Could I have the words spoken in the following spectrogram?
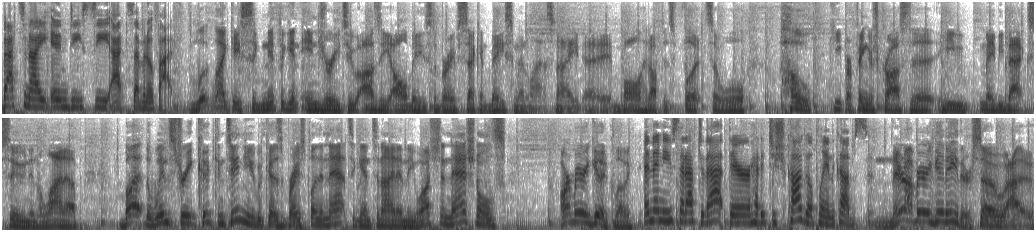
Back tonight in DC at 7:05. Looked like a significant injury to Ozzie Albies, the Braves' second baseman, last night. Uh, ball hit off his foot, so we'll hope, keep our fingers crossed that he may be back soon in the lineup. But the win streak could continue because the Braves play the Nats again tonight, and the Washington Nationals aren't very good, Chloe. And then you said after that they're headed to Chicago playing the Cubs. And they're not very good either. So I,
